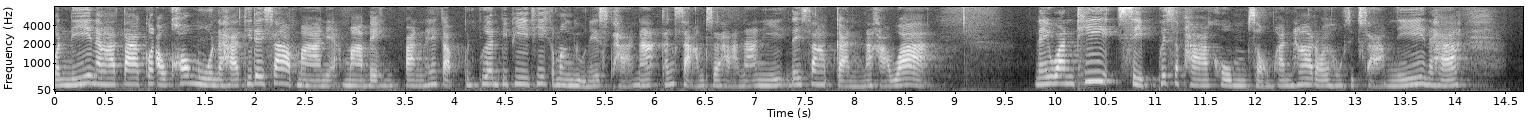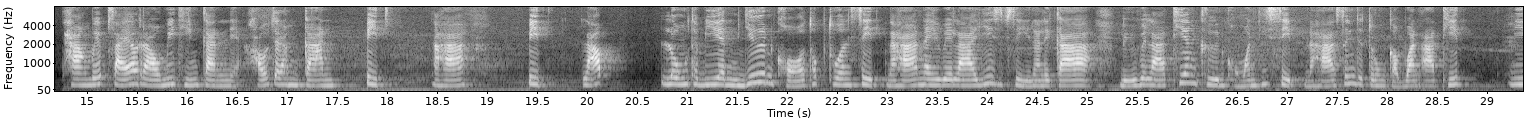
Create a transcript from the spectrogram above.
วันนี้นะคะตาก็เอาข้อมูลนะคะที่ได้ทราบมาเนี่ยมาแบ่งปันให้กับเพื่อนๆพี่ๆที่กำลังอยู่ในสถานะทั้ง 3 สถานะนี้ได้ทราบกันนะคะว่า ในวันที่ 10 พฤษภาคม 2563 นี้นะคะ ทางเว็บไซต์เราไม่ทิ้งกันเนี่ยเขาจะทำการปิดนะคะ ปิดรับลงทะเบียนยื่นขอทบทวนสิทธิ์นะคะ ในเวลา 24 นาฬิกา หรือเวลาเที่ยงคืนของวันที่ 10 นะคะ ซึ่งจะตรงกับวันอาทิตย์ มี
